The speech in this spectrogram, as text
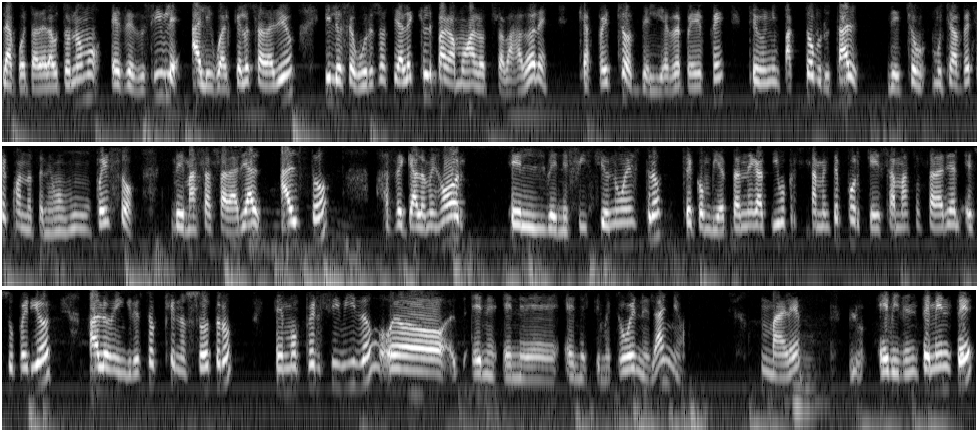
la cuota del autónomo es deducible, al igual que los salarios y los seguros sociales que le pagamos a los trabajadores, que a efectos del IRPF tiene un impacto brutal. De hecho, muchas veces cuando tenemos un peso de masa salarial alto, hace que a lo mejor el beneficio nuestro se convierta en negativo precisamente porque esa masa salarial es superior a los ingresos que nosotros hemos percibido en, en, en, el trimestre o en el año. ¿Vale? Evidentemente,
